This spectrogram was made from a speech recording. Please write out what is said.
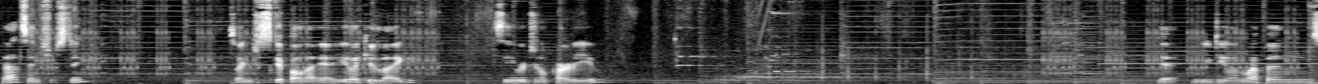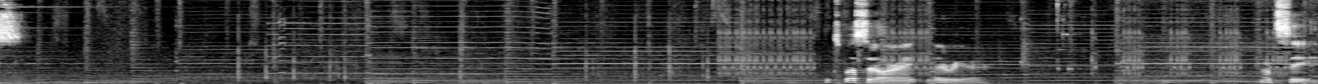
That's interesting. So I can just skip all that. Yeah, you like your leg. It's the original part of you. Yeah, you deal in weapons. It's busted alright. There we are. Let's see.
